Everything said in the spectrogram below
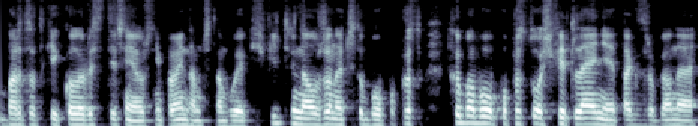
bardzo takiej kolorystycznej, ja już nie pamiętam, czy tam były jakieś filtry nałożone, czy to było po prostu, to chyba było po prostu oświetlenie tak zrobione,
